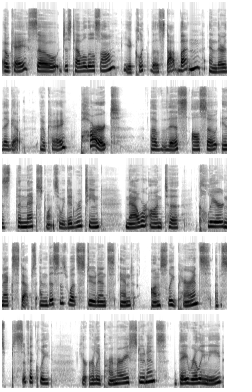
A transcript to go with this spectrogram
Okay, so just have a little song. You click the stop button, and there they go. Okay. Part of this also is the next one. So we did routine. Now we're on to clear next steps. And this is what students and honestly parents, uh, specifically your early primary students, they really need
